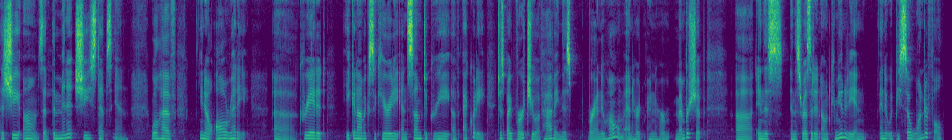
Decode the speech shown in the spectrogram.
that she owns, that the minute she steps in, will have, you know, already uh, created economic security and some degree of equity just by virtue of having this brand new home and her and her membership uh, in this in this resident owned community. And and it would be so wonderful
